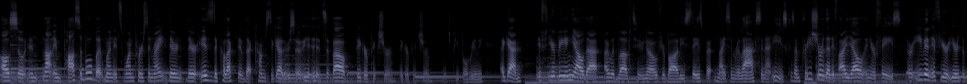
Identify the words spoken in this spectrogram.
also in, not impossible, but when it's one person, right? There, there is the collective that comes together. So it's about bigger picture, bigger picture, which people really again, if you're being yelled at, I would love to know if your body stays nice and relaxed and at ease. Because I'm pretty sure that if I yell in your face, or even if you're you're the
